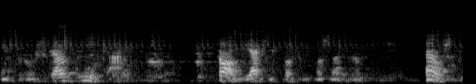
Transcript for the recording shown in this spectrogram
I wróżka znika. To w jaki sposób można zrobić sztukę?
